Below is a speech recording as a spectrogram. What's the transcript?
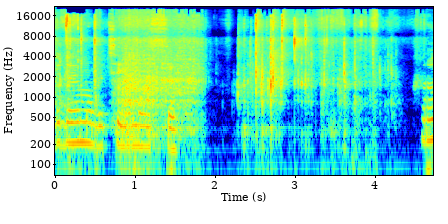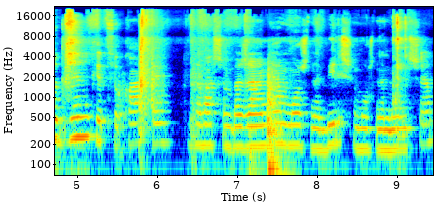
Додаємо до цієї маси родзинки, цукати, за вашим бажанням, можна більше, можна менше.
